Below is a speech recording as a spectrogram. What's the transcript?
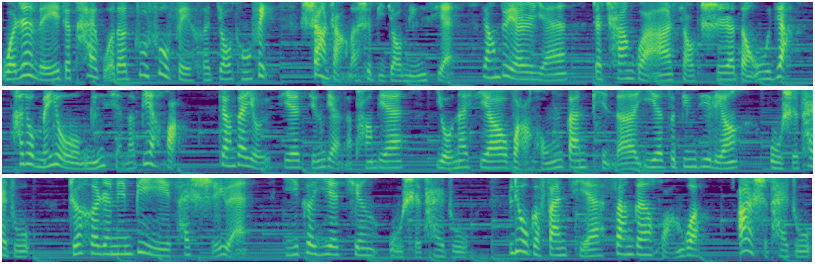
我认为这泰国的住宿费和交通费上涨的是比较明显，相对而言，这餐馆啊、小吃啊等物价它就没有明显的变化。像在有一些景点的旁边，有那些网红单品的椰子冰激凌，五十泰铢，折合人民币才十元。”一个椰青五十泰铢，六个番茄，三根黄瓜二十泰铢，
